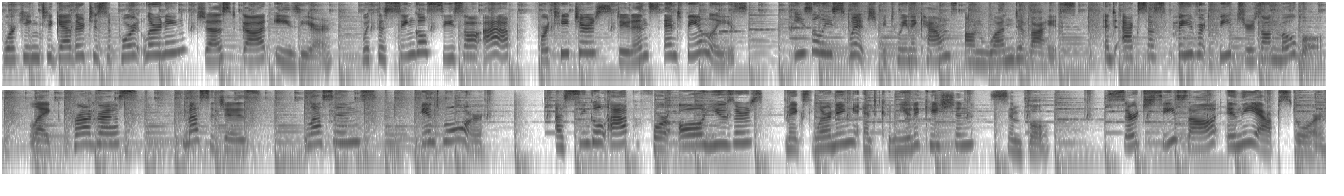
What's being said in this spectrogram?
Working together to support learning just got easier with the single Seesaw app for teachers, students, and families. Easily switch between accounts on one device and access favorite features on mobile like progress, messages, lessons, and more. A single app for all users makes learning and communication simple. Search Seesaw in the App Store.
